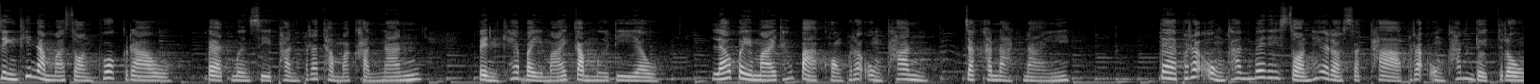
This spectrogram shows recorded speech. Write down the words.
สิ่งที่นำมาสอนพวกเรา 84,000 พระธรรมขันธ์นั้น เป็นแค่ใบไม้กำมือเดียว แล้วใบไม้ทั้งปากของพระองค์ท่านจะขนาดไหน แต่พระองค์ท่านไม่ได้สอนให้เราศรัทธาพระองค์ท่านโดยตรง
